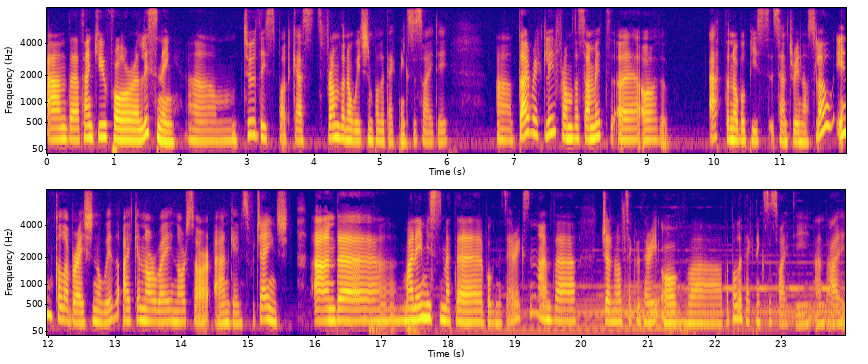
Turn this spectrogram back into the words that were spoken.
And uh, thank you for listening um, to this podcast from the Norwegian Polytechnic Society, uh, directly from the summit uh, at the Nobel Peace Center in Oslo, in collaboration with ICAN Norway, NORSAR, and Games for Change. And uh, my name is Mette Vågnes Eriksen. I'm the General Secretary of uh, the Polytechnic Society, and I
